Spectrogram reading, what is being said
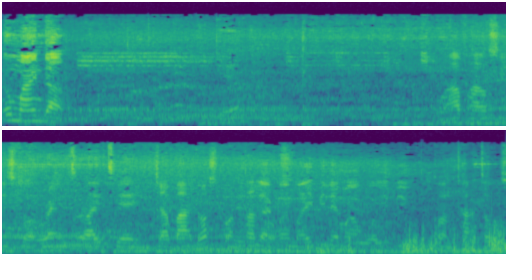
No mind am. Have houses for rent right here in Jaba. Just contact Ìbílẹ̀ us. màmá ìbílẹ̀ máa wọ̀ ibi o. Contact us.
